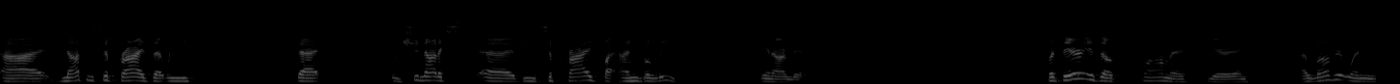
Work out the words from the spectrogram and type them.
uh, not be surprised that we that we should not ex- uh, be surprised by unbelief in our midst. But there is a promise here, and I love it when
